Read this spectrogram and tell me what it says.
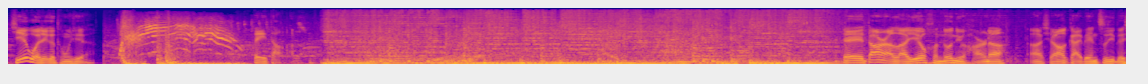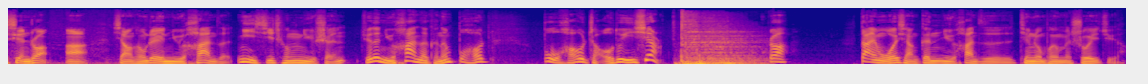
结果这个同学被打了。这当然了，也有很多女孩呢啊，想要改变自己的现状啊，想从这女汉子逆袭成女神，觉得女汉子可能不好不好找对象，是吧？但我想跟女汉子听众朋友们说一句啊，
